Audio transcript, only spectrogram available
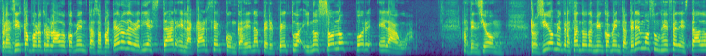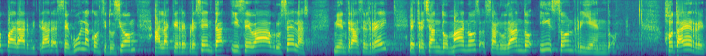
Francisca, por otro lado, comenta, Zapatero debería estar en la cárcel con cadena perpetua y no solo por el agua. Atención, Rocío mientras tanto también comenta, tenemos un jefe de Estado para arbitrar según la Constitución a la que representa y se va a Bruselas, mientras el rey estrechando manos, saludando y sonriendo. JR,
